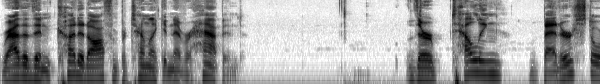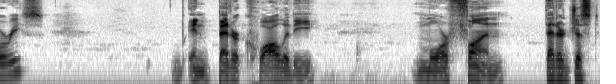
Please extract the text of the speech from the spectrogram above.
rather than cut it off and pretend like it never happened they're telling better stories in better quality more fun that are just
